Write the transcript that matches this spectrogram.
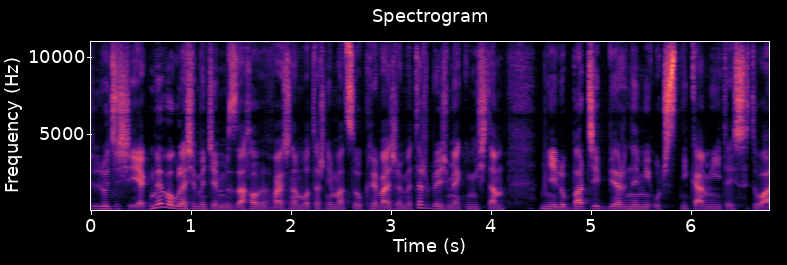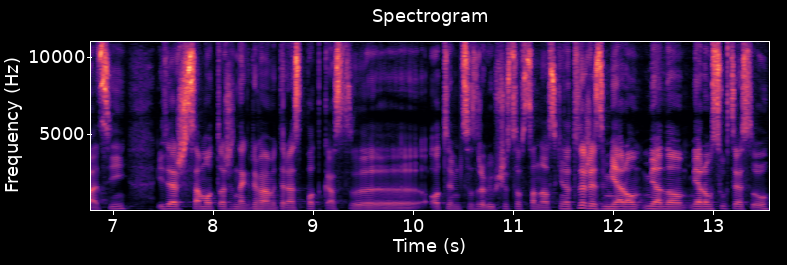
jak ludzie się, jak my w ogóle się będziemy zachowywać, no bo też nie ma co ukrywać, że my też byliśmy jakimiś tam mniej lub bardziej biernymi uczestnikami tej sytuacji i też samo to, że nagrywamy teraz podcast e, o tym, co zrobił Krzysztof Stanowski, no to też jest miarą, miarą, miarą sukcesu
